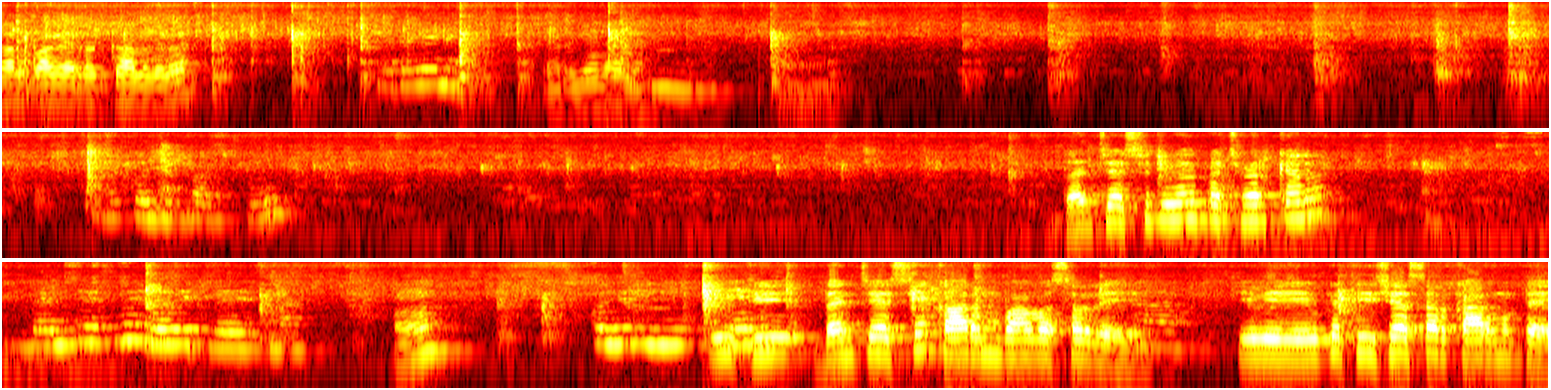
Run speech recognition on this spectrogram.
విత్తనాలు బాగా ఎర్రకాలి కదా? ఎర్రగానే కొంచెం పసుపు. దంచేసింటి కదా పచ్చిమిరపకాయలు? ఇవి దంచేస్తే కారం బాగా వస్తుంది. ఇవి ఇవి తీసేస్తారు కారం ఉంటే.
